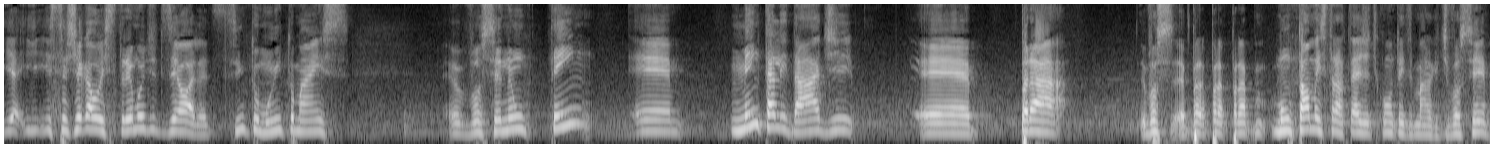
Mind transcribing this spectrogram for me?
e, e você chega ao extremo de dizer, olha, sinto muito, mas eh, você não tem é, mentalidade é, para montar uma estratégia de content marketing. Você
